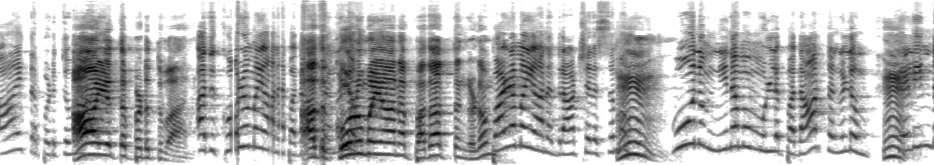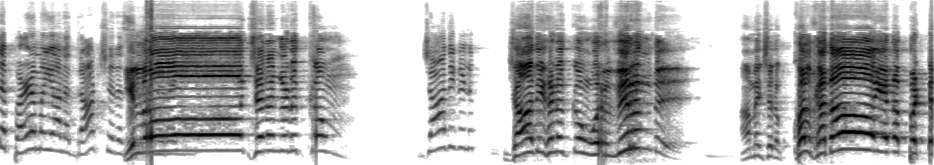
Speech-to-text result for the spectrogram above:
ஆயத்தப்படுத்துவார். அது கொழுமையான அது கொழுமையான பதார்த்தங்களும் பழமையான திராட்சரசமும் ம், ஊனும் நினமும் உள்ள பதார்த்தங்களும். தெளிந்த பழமையான திராட்சரசம். எல்லா ஜனங்களுக்கும் ஜாதிகளுக்கும். ஜாதிகளுக்கும் ஒரு விருந்து. அமைச்சர் கொல்கதா எனப்பட்ட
